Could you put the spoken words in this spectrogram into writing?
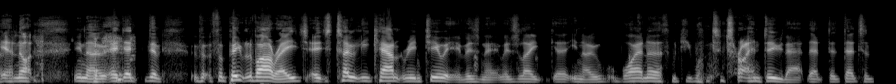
yeah, not you know, it, it, for people of our age, it's totally counterintuitive, isn't it? It's like uh, you know, why on earth would you want to try and do that? That, that that's a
